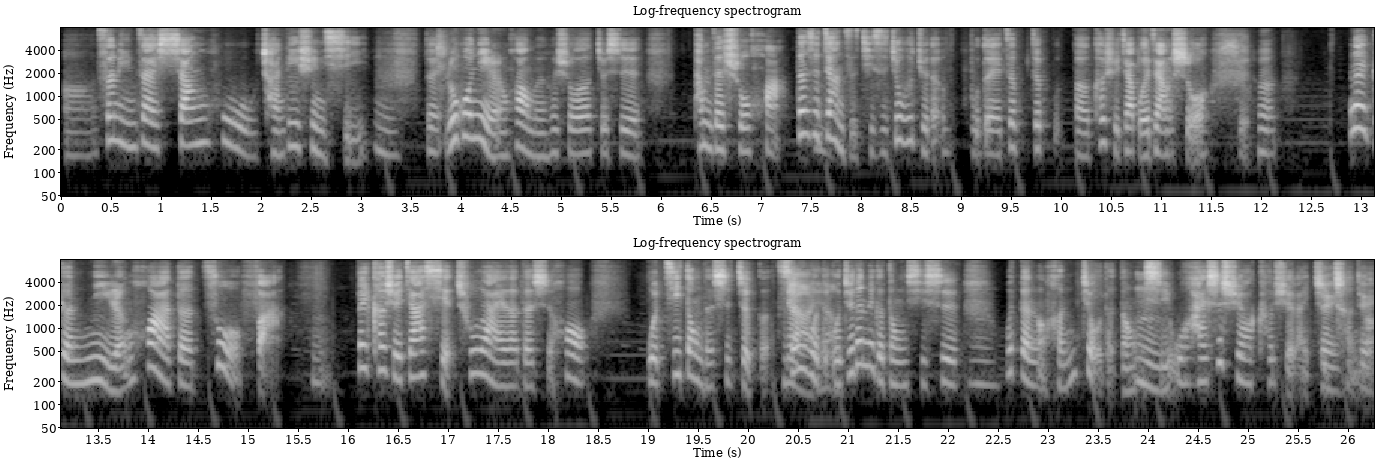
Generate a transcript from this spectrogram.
呃，森林在相互传递讯息。嗯。对，如果拟人化，我们会说就是他们在说话，但是这样子其实就会觉得、嗯不对，这这不呃，科学家不会这样说。是。嗯，那个拟人化的做法，嗯。嗯，被科学家写出来了的时候，我激动的是这个，所以我的我我觉得那个东西是嗯。我等了很久的东西，嗯。我还是需要科学来支撑的。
